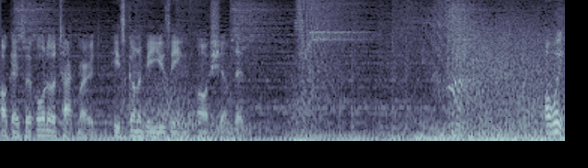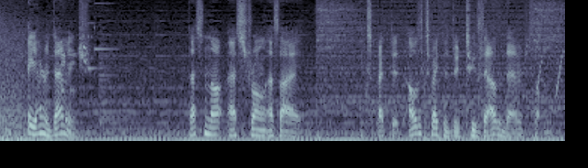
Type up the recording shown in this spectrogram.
Okay, so auto attack mode. He's gonna be using... Oh shit, I'm dead. Oh wait, 800 damage. That's not as strong as I expected. I was expecting to do 2000 damage or something.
